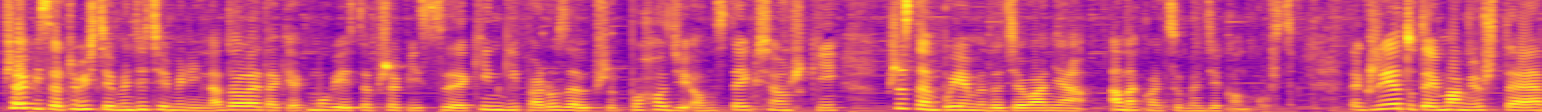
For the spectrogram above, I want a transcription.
Przepis oczywiście będziecie mieli na dole, tak jak mówię, jest to przepis Kingi Paruzel, pochodzi on z tej książki. Przystępujemy do działania, a na końcu będzie konkurs. Także ja tutaj mam już tę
